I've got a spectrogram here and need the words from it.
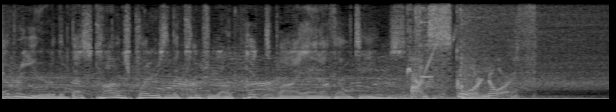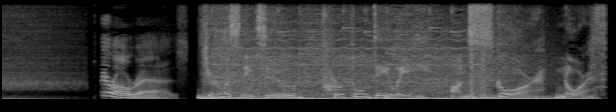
Every year, the best college players in the country are picked by NFL teams. on SKOR North. Hero Raz. You're listening to Purple Daily on SKOR North.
